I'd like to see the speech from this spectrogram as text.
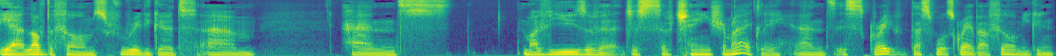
yeah, I love the films, really good. Um, and my views of it just have changed dramatically, and it's great. That's what's great about film. You can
